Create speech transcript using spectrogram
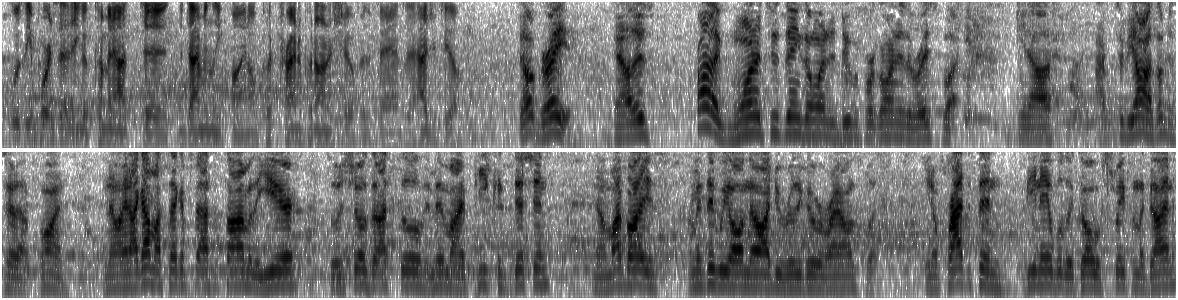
what was the importance, I think, of coming out to the Diamond League final, put trying to put on a show for the fans, and how'd you feel? Felt great. Now there's probably like one or two things I wanted to do before going to the race, but you know, I, to be honest, I'm just here to have fun. You know, and I got my second fastest time of the year, so it shows that I still am in my peak condition. You know, my body's. I mean, I think we all know I do really good with rounds, but you know, practicing being able to go straight from the gun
